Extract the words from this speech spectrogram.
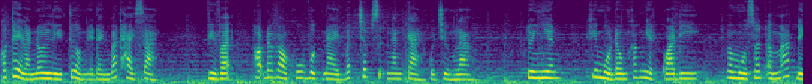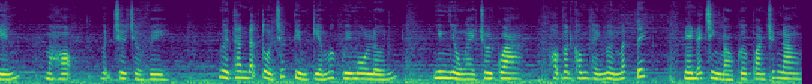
có thể là nơi lý tưởng để đánh bắt hải sản. Vì vậy, họ đã vào khu vực này bất chấp sự ngăn cản của trường làng. Tuy nhiên, khi mùa đông khắc nghiệt qua đi và mùa xuân ấm áp đến mà họ vẫn chưa trở về. Người thân đã tổ chức tìm kiếm ở quy mô lớn, nhưng nhiều ngày trôi qua, họ vẫn không thấy người mất tích nên đã trình báo cơ quan chức năng.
